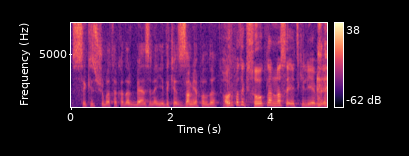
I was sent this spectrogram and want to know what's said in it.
8 Şubat'a kadar benzine 7 kez zam yapıldı. Avrupa'daki soğuklar nasıl etkileyebilir?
